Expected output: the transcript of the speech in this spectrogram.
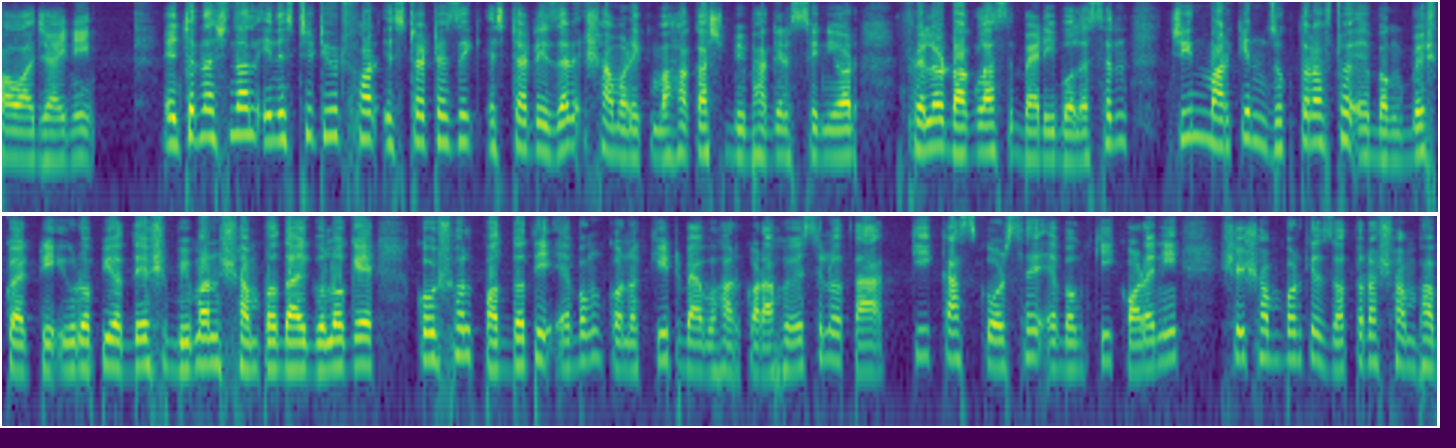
পাওয়া যায়নি। ইন্টারন্যাশনাল ইনস্টিটিউট ফর স্ট্র্যাটেজিক স্টাডিজের সামরিক মহাকাশ বিভাগের সিনিয়র ফেলো ডগলাস ব্যারি বলেছেন, চীন, মার্কিন যুক্তরাষ্ট্র এবং বেশ কয়েকটি ইউরোপীয় দেশ বিমান সম্প্রদায়গুলোকে কৌশল, পদ্ধতি এবং কোনো কিট ব্যবহার করা হয়েছিল তা কি কাজ করছে এবং কি করেনি, সে সম্পর্কে যতটা সম্ভব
